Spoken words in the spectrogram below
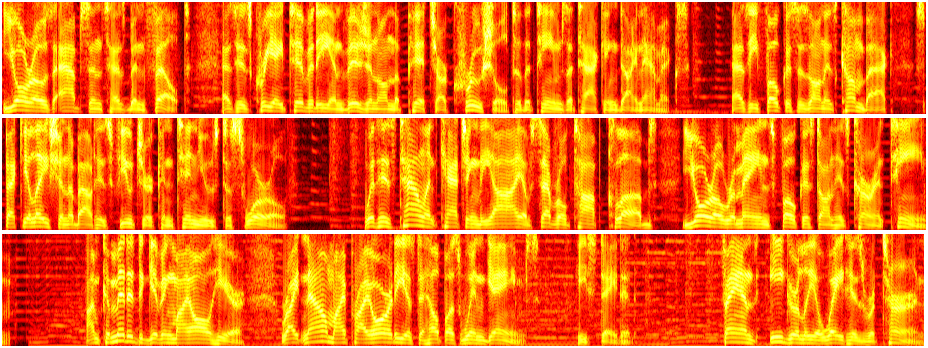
Yoro's absence has been felt, as his creativity and vision on the pitch are crucial to the team's attacking dynamics. As he focuses on his comeback, speculation about his future continues to swirl. With his talent catching the eye of several top clubs, Yoro remains focused on his current team. I'm committed to giving my all here. Right now, my priority is to help us win games, he stated. Fans eagerly await his return,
